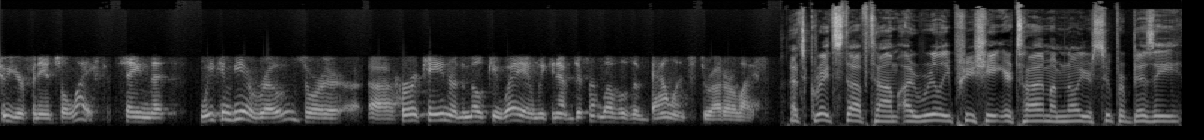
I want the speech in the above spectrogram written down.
to your financial life, saying that we can be a rose or a hurricane or the Milky Way, and we can have different levels of balance throughout our life. That's great stuff, Tom. I really appreciate your time. I know you're super busy.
